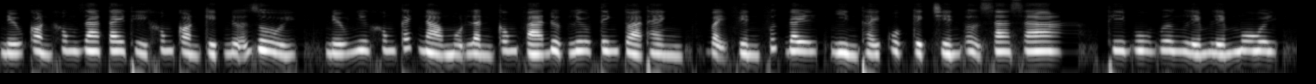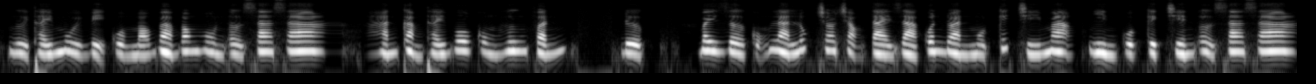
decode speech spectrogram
nếu còn không ra tay thì không còn kịp nữa rồi. Nếu như không cách nào một lần công phá được lưu tinh tòa thành, vậy phiền phức đây, nhìn thấy cuộc kịch chiến ở xa xa. Thi vu vương liếm liếm môi, ngửi thấy mùi vị của máu và vong hồn ở xa xa. Hắn cảm thấy vô cùng hưng phấn, được, bây giờ cũng là lúc cho trọng tài giả quân đoàn một kích trí mạng, nhìn cuộc kịch chiến ở xa xa.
